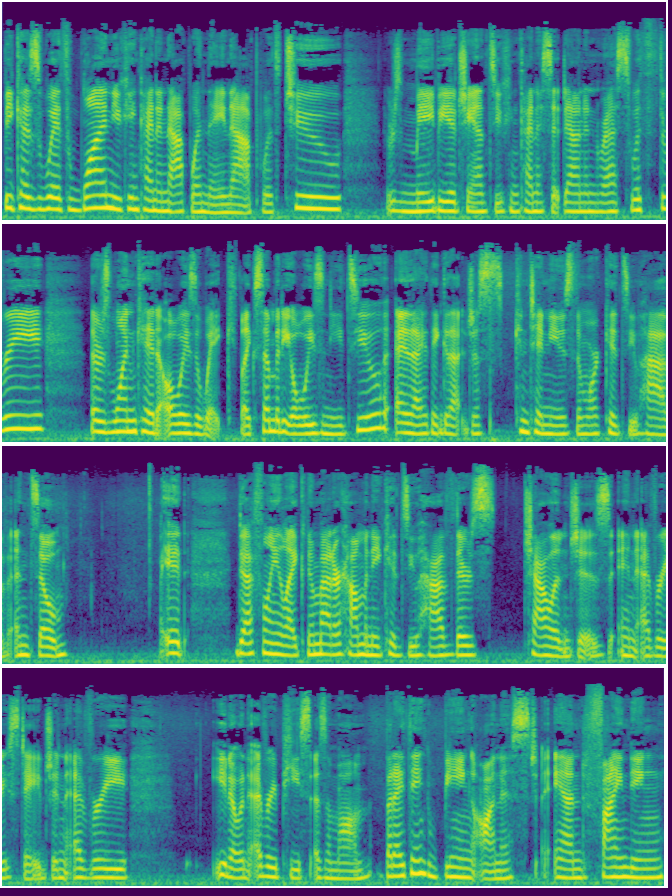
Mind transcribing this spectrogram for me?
Because with one, you can kind of nap when they nap. With two, there's maybe a chance you can kind of sit down and rest. With three, there's one kid always awake. Like somebody always needs you. And I think that just continues the more kids you have. And so it definitely, like, no matter how many kids you have, there's challenges in every stage, in every you know in every piece as a mom but i think being honest and finding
